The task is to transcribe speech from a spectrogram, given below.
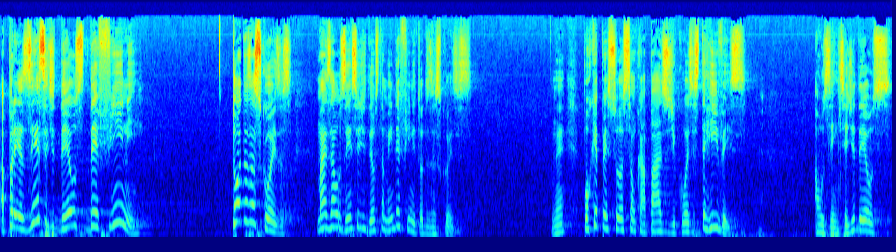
A presença de Deus define todas as coisas, mas a ausência de Deus também define todas as coisas. Né? Porque pessoas são capazes de coisas terríveis. A ausência de Deus.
